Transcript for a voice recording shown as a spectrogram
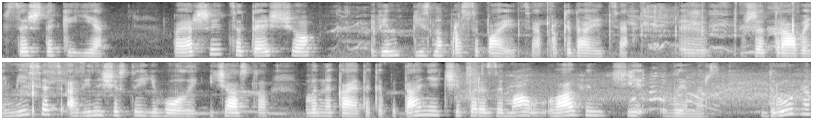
все ж таки є. Перший це те, що він пізно просипається, прокидається. Е, вже травень місяць, а він ще стоїть голий. І часто виникає таке питання, чи перезимував він, чи вимерз. Друге,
